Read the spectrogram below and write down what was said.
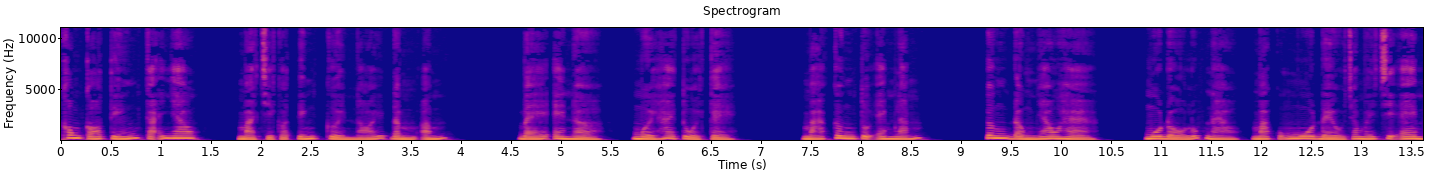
không có tiếng cãi nhau, mà chỉ có tiếng cười nói đầm ấm. Bé N, 12 tuổi kể, má cưng tụi em lắm, cưng đồng nhau hà, mua đồ lúc nào má cũng mua đều cho mấy chị em,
